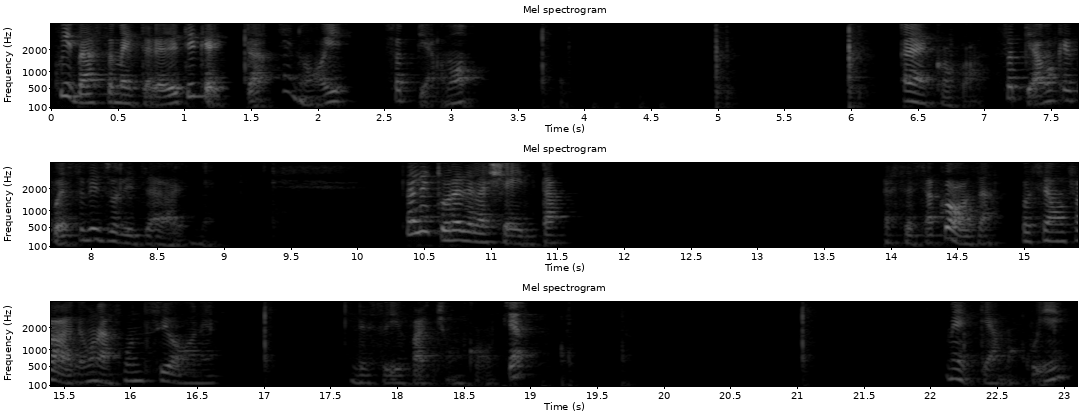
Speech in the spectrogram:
Qui basta mettere l'etichetta e noi sappiamo, ecco qua, sappiamo che questo visualizzerà il menu. La lettura della scelta. La stessa cosa, possiamo fare una funzione, adesso io faccio un copia, mettiamo qui,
